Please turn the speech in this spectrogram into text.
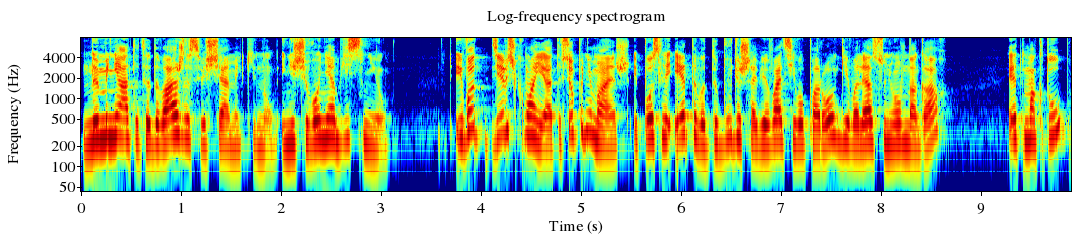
но меня-то ты дважды с вещами кинул и ничего не объяснил. И вот, девочка моя, ты все понимаешь. И после этого ты будешь обивать его пороги и валяться у него в ногах? Это Мактуб?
